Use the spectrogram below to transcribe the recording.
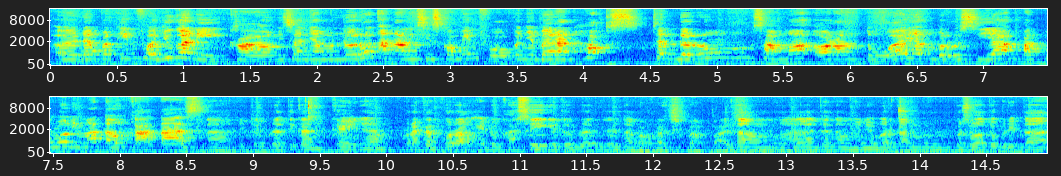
eh, dapat info juga nih. Kalau misalnya menurut analisis kominfo penyebaran hoax cenderung sama orang tua yang berusia 45 tahun ke atas. Nah itu berarti kan kayaknya mereka kurang edukasi gitu berarti tentang Bapas-bapas. tentang eh, tentang menyebarkan bersuatu berita.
